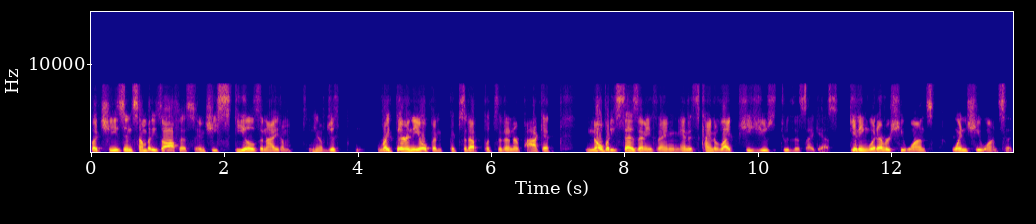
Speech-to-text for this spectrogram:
but she's in somebody's office and she steals an item, you know, just right there in the open, picks it up, puts it in her pocket. Nobody says anything. And it's kind of like she's used to this, I guess, getting whatever she wants when she wants it.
